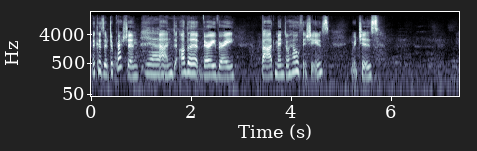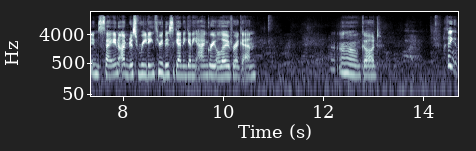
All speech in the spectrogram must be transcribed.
because of depression Yeah. and other very, very bad mental health issues, which is insane. I'm just reading through this again and getting angry all over again. Oh god. I think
